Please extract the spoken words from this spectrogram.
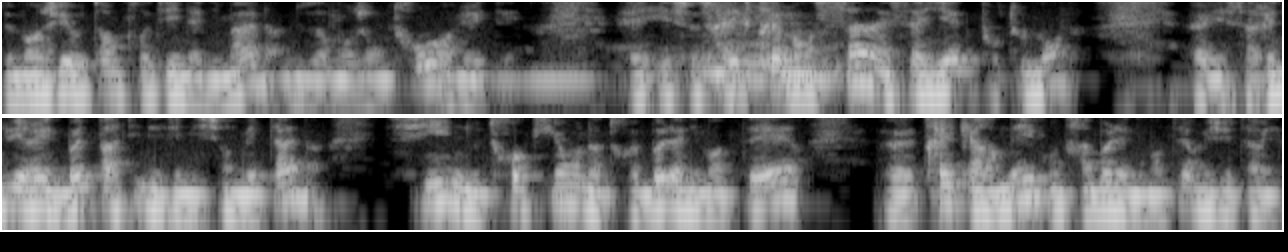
de manger autant de protéines animales. Nous en mangeons trop, en vérité. Et, ce serait extrêmement sain et saillant pour tout le monde. Euh, et ça réduirait une bonne partie des émissions de méthane si nous troquions notre bol alimentaire euh, très carné contre un bol alimentaire végétarien.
